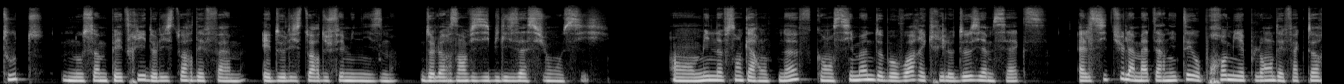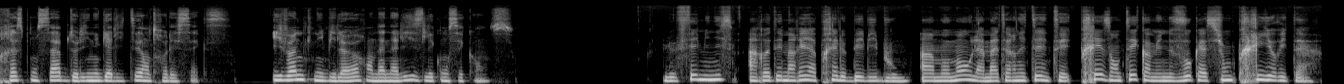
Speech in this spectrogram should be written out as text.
Toutes, nous sommes pétries de l'histoire des femmes et de l'histoire du féminisme, de leurs invisibilisations aussi. En 1949, quand Simone de Beauvoir écrit Le deuxième sexe, elle situe la maternité au premier plan des facteurs responsables de l'inégalité entre les sexes. Yvonne Knibiller en analyse les conséquences. Le féminisme a redémarré après le baby-boom, à un moment où la maternité était présentée comme une vocation prioritaire.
